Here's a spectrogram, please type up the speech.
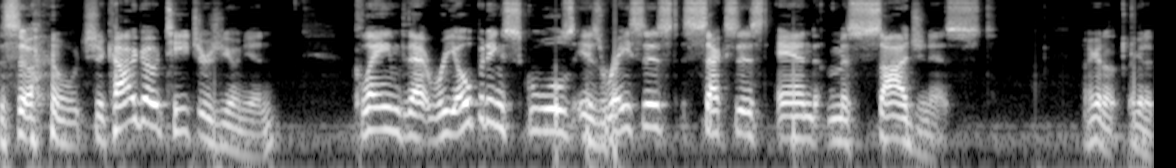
So, Chicago Teachers Union claimed that reopening schools is racist, sexist, and misogynist. I gotta, I gotta.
